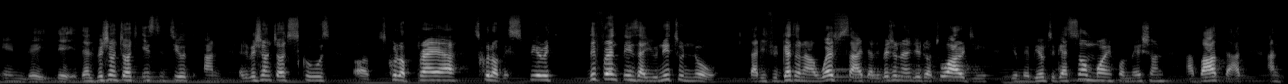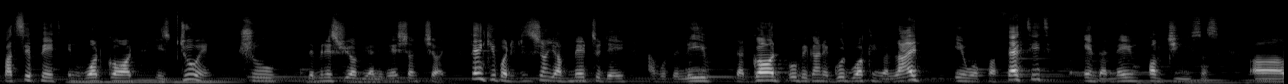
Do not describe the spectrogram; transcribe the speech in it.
in the, the, the Elevation Church Institute and Elevation Church schools, uh, School of Prayer, School of the Spirit, different things that you need to know that if you get on our website, elevationng.org, you may be able to get some more information about that and participate in what God is doing through the ministry of the Elevation Church. Thank you for the decision you have made today, and we believe that God who began a good work in your life, He will perfect it in the name of Jesus. Uh,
